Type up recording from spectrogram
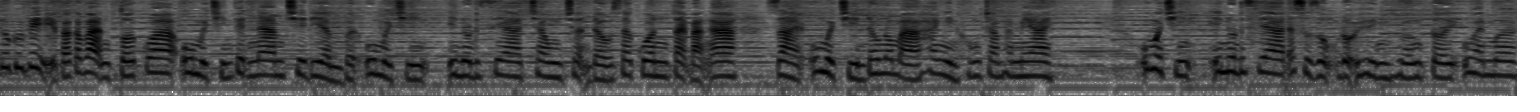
Thưa quý vị và các bạn, tối qua U19 Việt Nam chia điểm với U19 Indonesia trong trận đấu gia quân tại bảng A giải U19 Đông Nam Á 2022. U19 Indonesia đã sử dụng đội hình hướng tới U20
